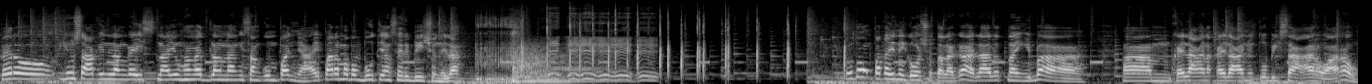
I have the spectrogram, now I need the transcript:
Pero yung sa akin lang guys na yung hangad lang ng isang kumpanya ay para mapabuti ang serbisyo nila. Totoong patay negosyo talaga, lalo't na yung iba, um, kailangan na kailangan yung tubig sa araw-araw.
